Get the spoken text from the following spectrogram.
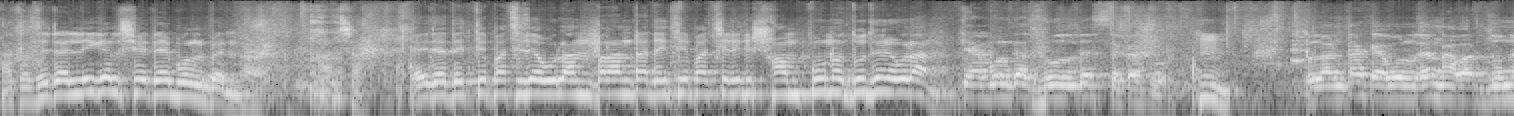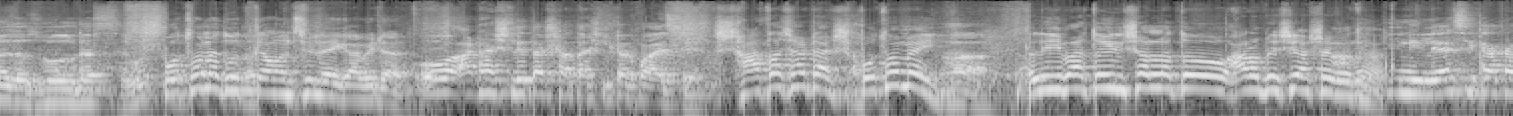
আচ্ছা যেটা লিগেল সেটাই বলবেন। আচ্ছা এই যে দেখতে পাচ্ছি যে উলান পালানটা দেখতে পাচ্ছি এটা কি সম্পূর্ণ দুধের উলান? কেবল গাছ ভুল দিচ্ছে কাকু। হুম। উলানটা কেবল গা নাবার জন্য যে ঝোল দিচ্ছে প্রথমে দুধ কেমন ছিল এই গাভিটার? ও আঠাশ লিটার সাতাশ লিটার পাইছে। সাতাশ আঠাশ? প্রথমেই? হ্যাঁ। তাহলে এবার তো ইনশাল্লাহ তো আরও বেশি আসার কথা। কি নিলে আসি কাকা?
